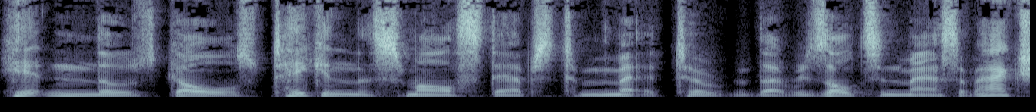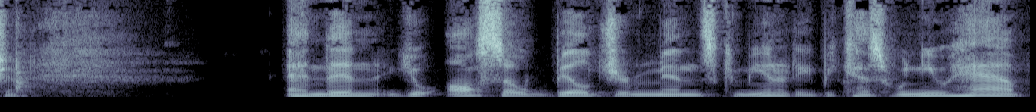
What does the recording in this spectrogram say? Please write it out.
hitting those goals, taking the small steps to to that results in massive action. And then you also build your men's community because when you have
